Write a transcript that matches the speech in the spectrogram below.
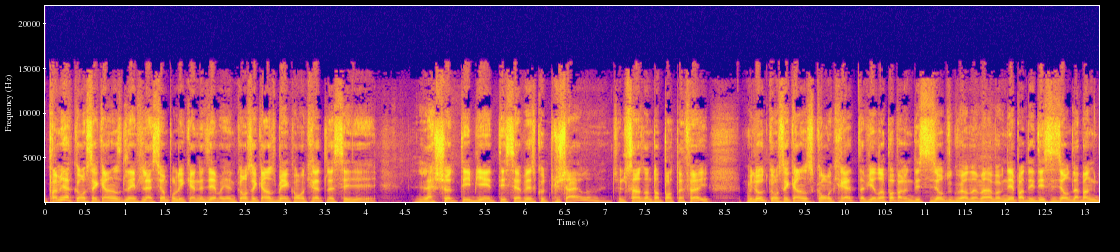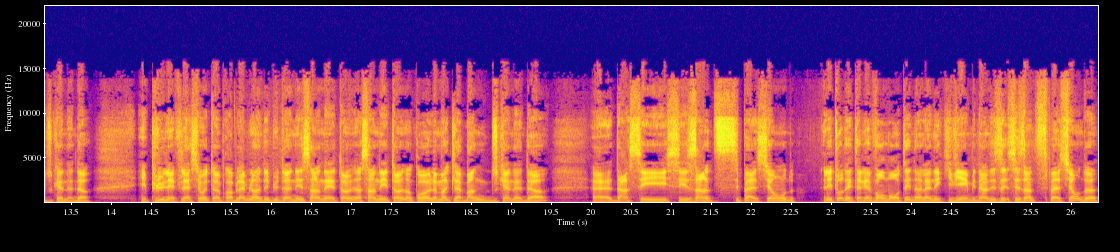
première conséquence de l'inflation pour les Canadiens, il y a une conséquence bien concrète là, c'est l'achat de tes biens et de tes services coûte plus cher, tu le sens dans ton portefeuille. Mais l'autre conséquence concrète, elle viendra pas par une décision du gouvernement, elle va venir par des décisions de la Banque du Canada. Et plus l'inflation est un problème, là en début d'année, c'en est un, c'en est un. Donc probablement que la Banque du Canada, euh, dans ses, ses anticipations les taux d'intérêt vont monter dans l'année qui vient, mais dans ses anticipations de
